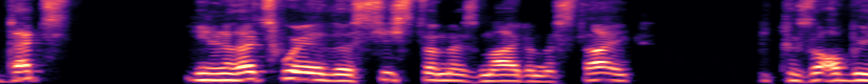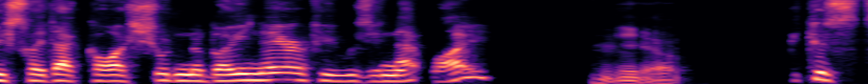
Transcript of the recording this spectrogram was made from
that's you know, that's where the system has made a mistake because obviously that guy shouldn't have been there if he was in that way. Yeah. Because,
